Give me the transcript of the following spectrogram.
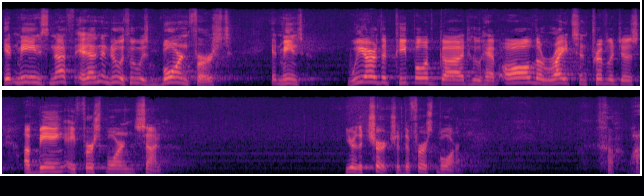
It means nothing, it has nothing to do with who was born first. It means we are the people of God who have all the rights and privileges of being a firstborn son. You're the church of the firstborn. wow.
